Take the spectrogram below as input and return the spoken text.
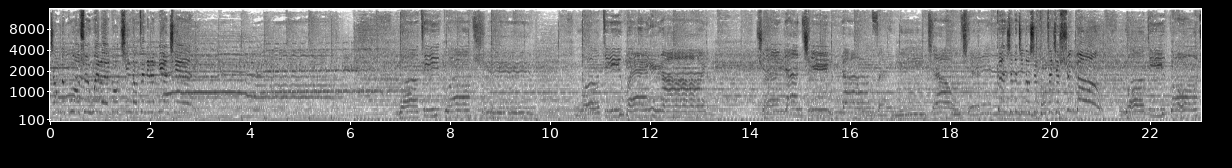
将我们的过去、未来都倾倒在你的面前。我的过去，我的未来，全然倾倒在你脚前。更深的敬拜，神同在前宣告：我的过去。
